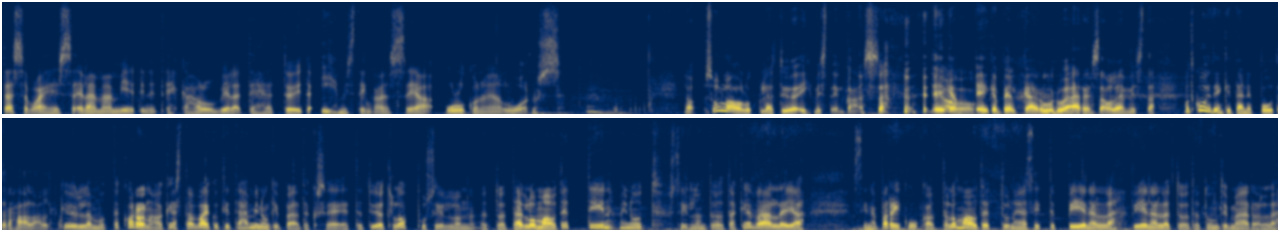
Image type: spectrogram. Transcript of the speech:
tässä vaiheessa elämää mietin, että ehkä haluan vielä tehdä töitä ihmisten kanssa ja ulkona ja luonnossa. Mm. No sulla on ollut kyllä työ ihmisten kanssa, eikä, eikä pelkkää ruudun ääressä olemista, mutta kuitenkin tänne puutarha-alalle. Kyllä, mutta korona oikeastaan vaikutti tähän minunkin päätökseen, että työt loppu silloin, tai lomautettiin minut silloin tuota keväällä ja siinä pari kuukautta lomautettuna ja sitten pienellä, pienellä tuota tuntimäärällä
